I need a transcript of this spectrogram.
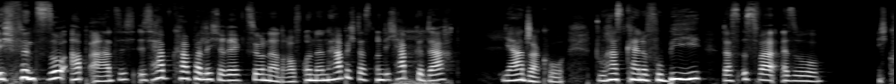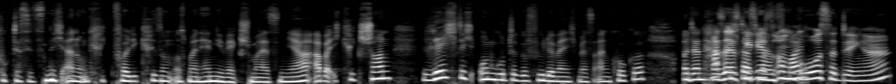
ich find's so abartig. Ich habe körperliche Reaktionen darauf. Und dann habe ich das, und ich habe gedacht, ja, Jaco, du hast keine Phobie. Das ist zwar, also, ich guck das jetzt nicht an und krieg voll die Krise und muss mein Handy wegschmeißen, ja. Aber ich krieg schon richtig ungute Gefühle, wenn ich mir das angucke. Und dann Also ich es das geht jetzt um Freund- große Dinge.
